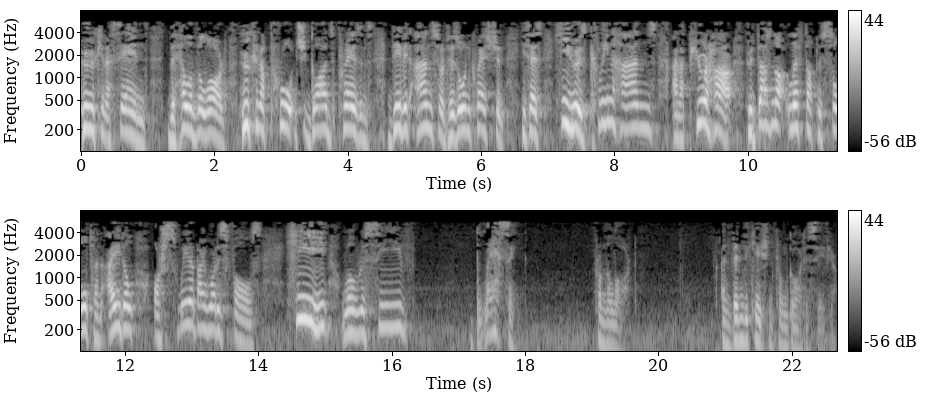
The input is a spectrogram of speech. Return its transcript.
who can ascend the hill of the Lord? Who can approach God's presence? David answered his own question. He says, he who has clean hands and a pure heart, who does not lift up his soul to an idol or swear by what is false, he will receive blessing from the Lord and vindication from God his Savior.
